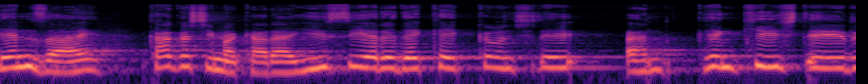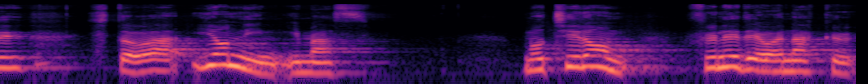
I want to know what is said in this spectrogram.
現在、鹿児島から UCL で結婚して研究している人は4人います。もちろん、船ではなく、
